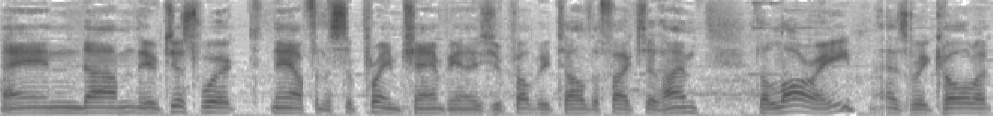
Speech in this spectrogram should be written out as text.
And um, they've just worked now for the Supreme Champion, as you've probably told the folks at home. The lorry, as we call it,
